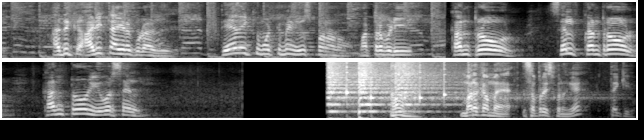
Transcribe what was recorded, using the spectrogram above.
அதுக்கு அடிக்ட் ஆகிடக்கூடாது தேவைக்கு மட்டுமே யூஸ் பண்ணணும். மற்றபடி control self control control yourself மறக்காம சர்ப்ரைஸ் பண்ணுங்க. Thank you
